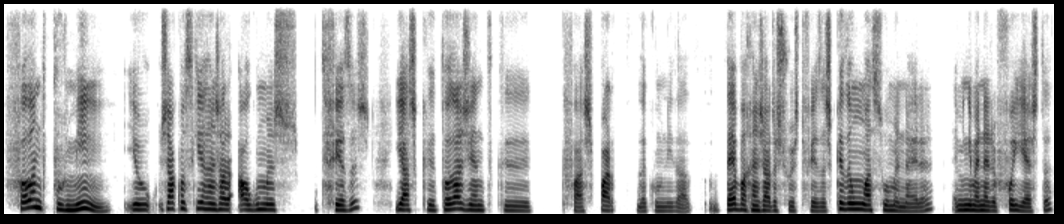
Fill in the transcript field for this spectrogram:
falando por mim, eu já consegui arranjar algumas defesas e acho que toda a gente que, que faz parte da comunidade deve arranjar as suas defesas, cada um à sua maneira. A minha maneira foi esta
